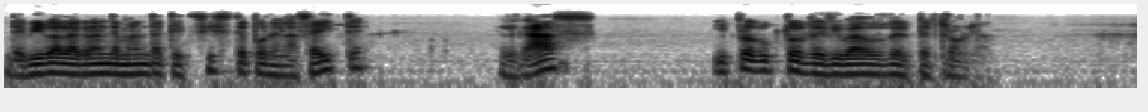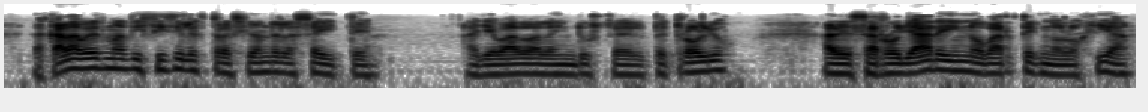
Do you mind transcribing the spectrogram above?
debido a la gran demanda que existe por el aceite, el gas y productos derivados del petróleo. La cada vez más difícil extracción del aceite ha llevado a la industria del petróleo a desarrollar e innovar tecnología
